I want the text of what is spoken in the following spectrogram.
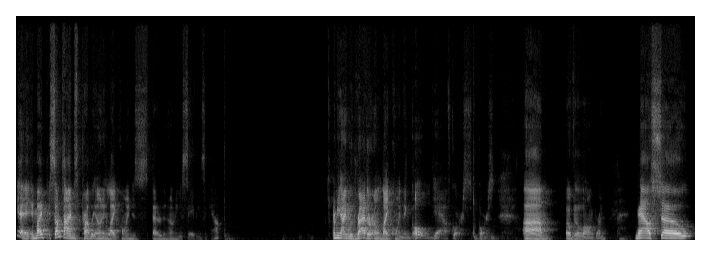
yeah, it might be, sometimes probably owning Litecoin is better than owning a savings account. I mean, I would rather own Litecoin than gold. Yeah, of course, of course. Um, over the long run. Now, so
